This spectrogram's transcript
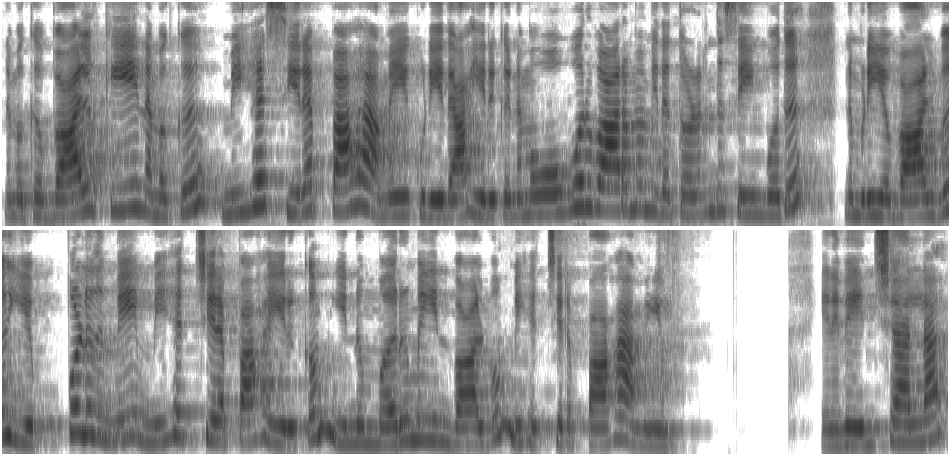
நமக்கு வாழ்க்கையே நமக்கு மிக சிறப்பாக அமையக்கூடியதாக இருக்குது நம்ம ஒவ்வொரு வாரமும் இதை தொடர்ந்து செய்யும்போது நம்முடைய வாழ்வு எப்பொழுதுமே மிகச்சிறப்பாக இருக்கும். இன்னும் மறுமையின் வாழ்வும் மிகச்சிறப்பாக அமையும். எனவே இன்ஷா அல்லாஹ்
